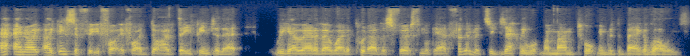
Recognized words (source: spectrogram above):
And I, I guess if if I, if I dive deep into that, we go out of our way to put others first and look out for them. It's exactly what my mum taught me with the bag of lollies.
